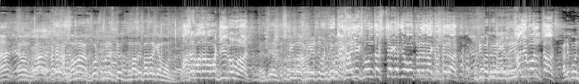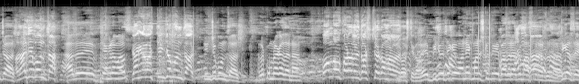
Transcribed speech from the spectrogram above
হ্যাঁ মামা বর্তমানে আজকে মাছের বাজার কেমন? মাছের বাজার বাবা ডিল বাবু আজ। পুঁটি মাছ নিয়ে এসেছেন পুঁটি পুঁটি মাছ- খালি পঞ্চাশ টাকা দিয়ে চলে যায় পুঁটি কত করে কেজি? খালি পঞ্চাশ। খালি পঞ্চাশ। খালি পঞ্চাশ। আর এই ট্যাংরা মাছ ট্যাংরা মাছ তিনশো পঞ্চাশ তিনশো পঞ্চাশ তাহলে কম রাখা যায় না কম করা দেবে দশ টাকা কমার দশ টাকা এই ভিডিও থেকে অনেক মানুষ কিন্তু এই বাজারে আসবে মাছ কেনার জন্য ঠিক আছে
